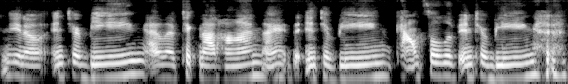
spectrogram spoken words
you know, interbeing. I love Thich Nhat Hanh, right? The interbeing, council of interbeing.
